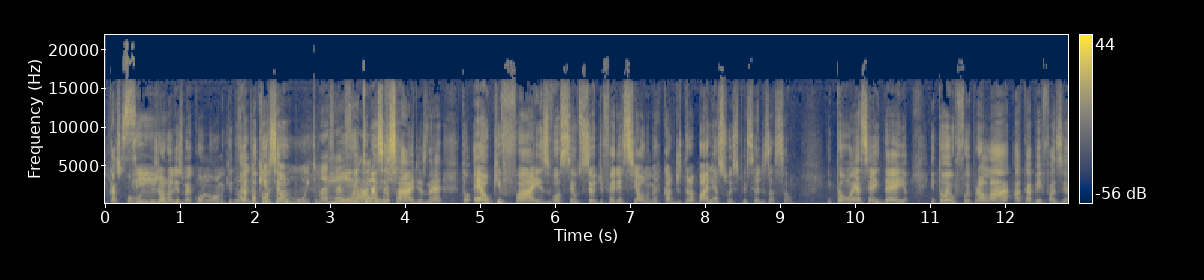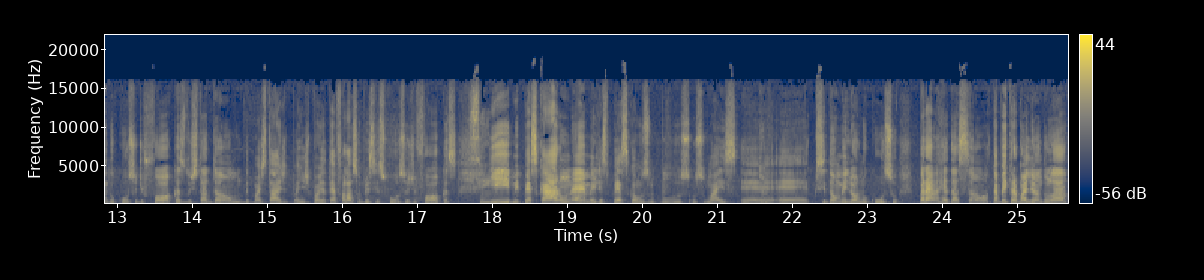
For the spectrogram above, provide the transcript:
políticas, como Sim. jornalismo econômico, que não é Sendo para que torcer são muito necessárias. muito necessárias, né? Então, é o que faz você, o seu diferencial no mercado de trabalho é a sua especialização. Então, essa é a ideia. Então, eu fui para lá, acabei fazendo o curso de focas do Estadão. Mais tarde, a gente pode até falar sobre esses cursos de focas. Sim. E me pescaram, né? Eles pescam os, os, os mais é, é, que se dão melhor no curso para a redação. Acabei trabalhando lá,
